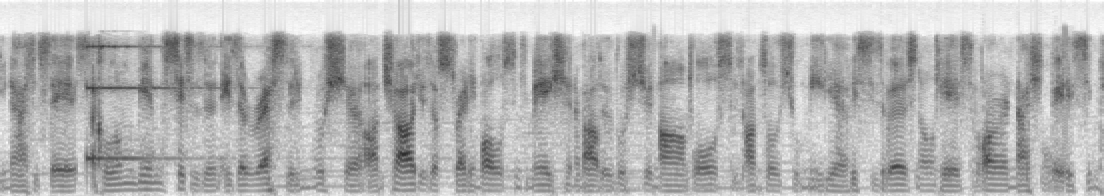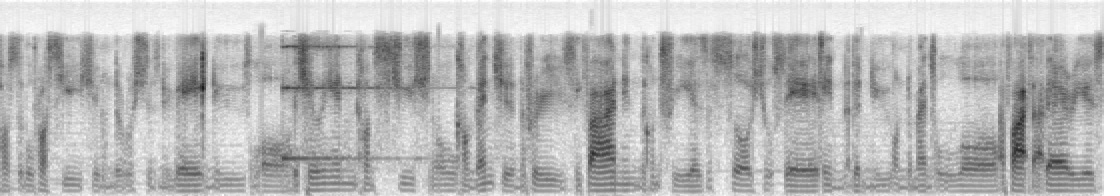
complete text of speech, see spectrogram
United States. A Colombian citizen is arrested in Russia on charges of spreading false information about the Russian armed forces on social media. This is first known case of foreign national facing possible prosecution under Russia's new fake news law. The Chilean Constitutional Convention approves defining the country as a social state in the new fundamental law, a fact that various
